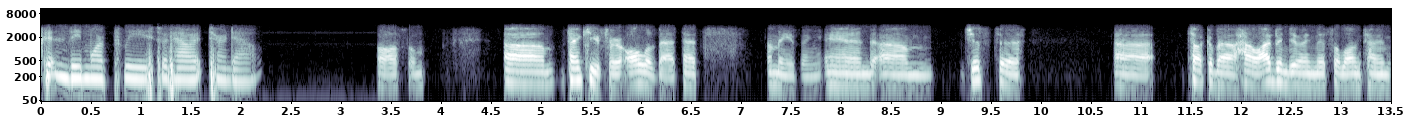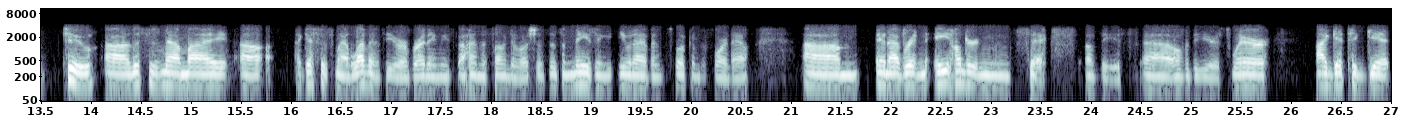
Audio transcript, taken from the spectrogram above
couldn't be more pleased with how it turned out. Awesome. Um, thank you for all of that. That's amazing. And um, just to uh, talk about how I've been doing this a long time too. Uh, this is now my, uh, I guess it's my 11th year of writing these behind the song devotions. It's amazing. You and I haven't spoken before now. Um, and I've written 806 of these uh, over the years, where I get to get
